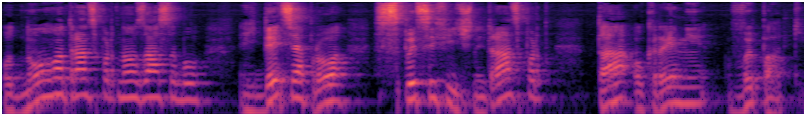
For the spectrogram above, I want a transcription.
одного транспортного засобу. Йдеться про специфічний транспорт та окремі випадки.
